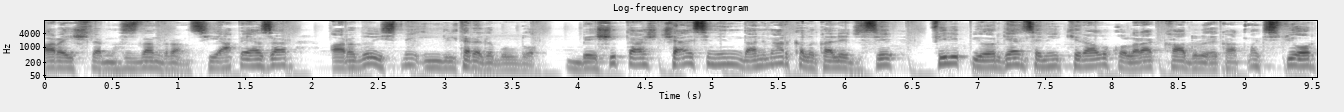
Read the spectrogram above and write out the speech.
arayışlarını hızlandıran siyah beyazlar aradığı ismi İngiltere'de buldu. Beşiktaş, Chelsea'nin Danimarkalı kalecisi Filip Jörgensen'i kiralık olarak kadroya katmak istiyor.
